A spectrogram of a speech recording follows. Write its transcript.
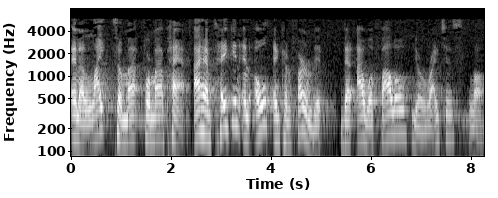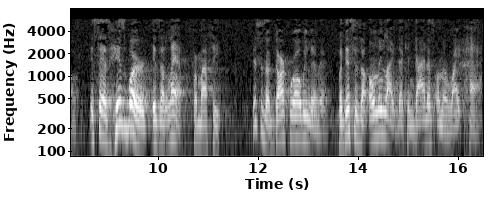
and a light to my, for my path. I have taken an oath and confirmed it that I will follow your righteous law. It says his word is a lamp for my feet. This is a dark world we live in, but this is the only light that can guide us on the right path.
